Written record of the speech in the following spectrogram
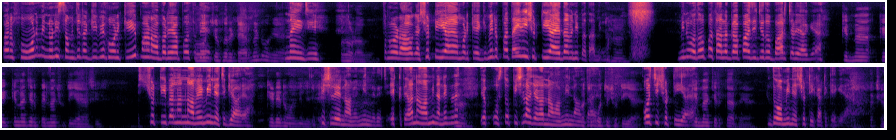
ਪਰ ਹੁਣ ਮੈਨੂੰ ਨਹੀਂ ਸਮਝ ਲੱਗੀ ਵੀ ਹੁਣ ਕੀ ਪਾਣਾ ਬਣਿਆ ਪੁੱਤ ਤੇ ਫੌਜ ਚੋਂ ਫਿਰ ਰਿਟਾਇਰਮੈਂਟ ਹੋ ਗਿਆ? ਨਹੀਂ ਜੀ। ਭਗੌੜਾ ਹੋ ਗਿਆ। ਪੰਗੋੜਾ ਹੋ ਗਿਆ ਛੁੱਟੀ ਆਇਆ ਮੁੜ ਕੇ। ਮੈਨੂੰ ਪਤਾ ਹੀ ਨਹੀਂ ਛੁੱਟੀ ਆਏ ਦਾ ਵੀ ਨਹੀਂ ਪਤਾ ਮੈਨੂੰ। ਹਾਂ। ਮੈਨੂੰ ਉਦੋਂ ਪਤਾ ਲੱਗਾ ਭਾਜੀ ਜਦੋਂ ਬਾਹਰ ਚਲਿਆ ਗਿਆ। ਕਿੰਨਾ ਕਿ- ਕਿੰਨਾ ਚਿਰ ਪਹਿਲਾਂ ਛੁੱਟੀ ਆਇਆ ਸੀ? ਛੁੱਟੀ ਪਹਿਲਾਂ ਨਵੇਂ ਮਹੀਨੇ ਚ ਗਿਆ ਆ। ਕਿਹੜੇ ਨੌਂ ਮਹੀਨੇ ਚ? ਪਿਛਲੇ ਨਵੇਂ ਮਹੀਨੇ ਦੇ ਚ ਇੱਕ ਤੇ ਆ ਨਵਾਂ ਮਹੀਨਾ ਨਿਕਲਿਆ ਇੱਕ ਉਸ ਤੋਂ ਪਿਛਲਾ ਜਿਹੜਾ ਨਵਾਂ ਮਹੀਨਾ ਹੁੰਦਾ ਅੱਛਾ ਹੈ। ਉਹ ਚ ਛੁੱਟੀ ਆਇਆ। ਉਹ ਚ ਛੁੱਟੀ ਆਇਆ। ਕਿੰਨਾ ਚਿਰ ਘਰ ਰਿਹਾ? ਦੋ ਮਹੀਨੇ ਛੁੱਟੀ ਕੱਟ ਕੇ ਗਿਆ। ਅੱਛਾ।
